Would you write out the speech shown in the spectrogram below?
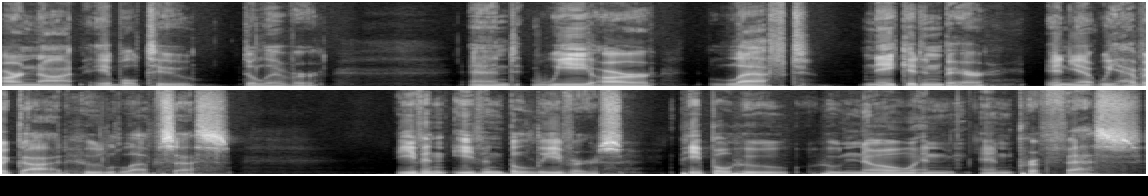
are not able to deliver. And we are left naked and bare, and yet we have a God who loves us. Even even believers, people who who know and and profess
